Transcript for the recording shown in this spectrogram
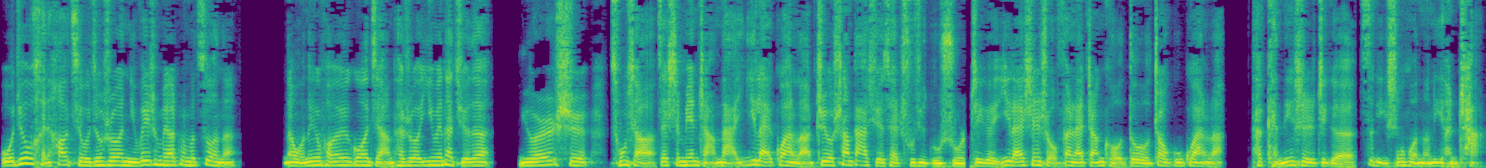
我就很好奇，我就说你为什么要这么做呢？那我那个朋友就跟我讲，他说因为他觉得女儿是从小在身边长大，依赖惯了，只有上大学才出去读书，这个衣来伸手、饭来张口都照顾惯了。他肯定是这个自理生活能力很差，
